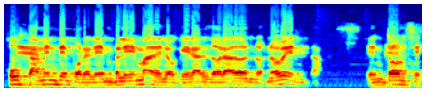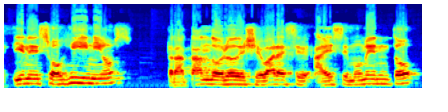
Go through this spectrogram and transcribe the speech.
justamente por el emblema de lo que era el dorado en los 90. Entonces, tiene esos guiños tratándolo de llevar a ese, a ese momento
